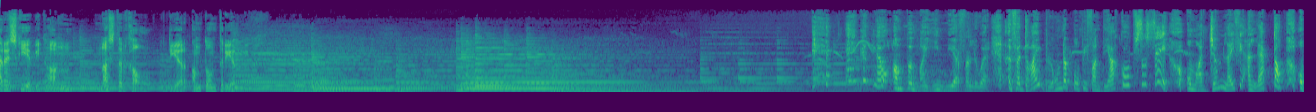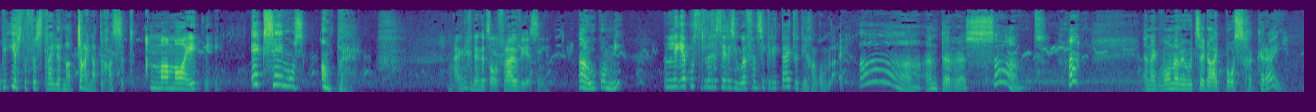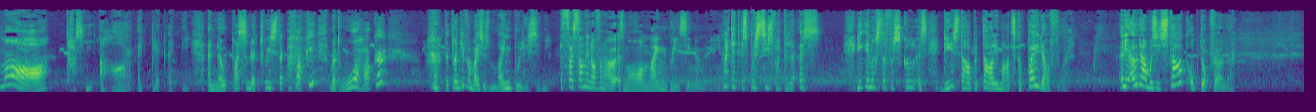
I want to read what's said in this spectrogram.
RSG bied aan Nastergal deur Anton Treurnig. Ek het nou amper my hier meer verloor. En vir daai blonde poppie van Diakob sou sê om haar gym lyfie 'n laptop op die eerste verstryler na China te gaan sit. Mamma het nie. Ek sê mos amper. Ek het nie gedink dit sal 'n vrou wees nie. Nou, hoekom nie? In hulle e-pos het hulle gesê dis die hoof van sekuriteit wat hier gaan kom bly. Ah, interessant. Ha. En ek wonder hoe het sy daai pos gekry? Ma, Daar's nie 'n haar uitplek uit nie. 'n Nou passende twee-stuk pakkie met hoë hakke. Ha, Dit klink nie vir my soos myn polisie nie. sy sal nie daarvan hou as ma haar myn polisie noem nie. Maar dit is presies wat hulle is. Die enigste verskil is deesdae betaal die maatskappy daarvoor. In die ou dae moes die staat opdok vir hulle.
